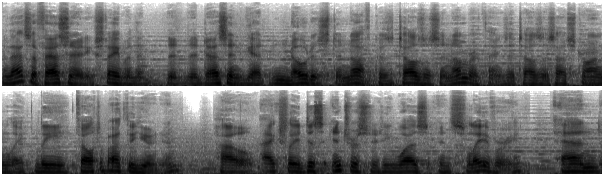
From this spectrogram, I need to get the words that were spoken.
And that's a fascinating statement that, that, that doesn't get noticed enough because it tells us a number of things. It tells us how strongly Lee felt about the Union, how actually disinterested he was in slavery. And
